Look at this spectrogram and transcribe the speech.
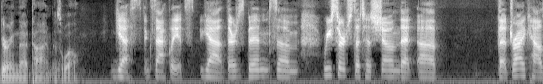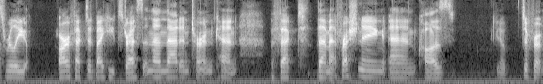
during that time as well. Yes, exactly. It's yeah. There's been some research that has shown that uh, that dry cows really are affected by heat stress, and then that in turn can affect them at freshening and cause you know different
